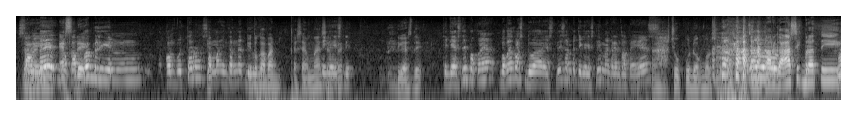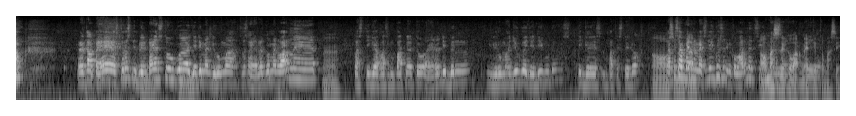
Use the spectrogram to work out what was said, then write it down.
Sampai nyokap SD. gua beliin komputer sama internet di Itu rumah. kapan? SMA, 3 SD. SMP? 3 SD. 3 SD pokoknya pokoknya kelas 2 SD sampai 3 SD main rental PS. Ah, cupu dong baru sudah. Sebentar gak asik berarti. Hah? Rental PS terus dibeliin PS tuh gue jadi main di rumah terus akhirnya gue main warnet Nah. kelas 3 kelas 4 nya tuh akhirnya dibeliin di rumah juga jadi udah 3 4 SD doang Oh, tapi sampai sebentar. 6 SD gue sering ke warnet sih Oh, masih main. ke warnet Iya. gitu masih.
